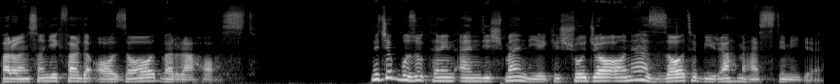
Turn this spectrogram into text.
فراانسان یک فرد آزاد و رهاست. نیچه بزرگترین اندیشمندیه که شجاعانه از ذات بیرحم هستی میگه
